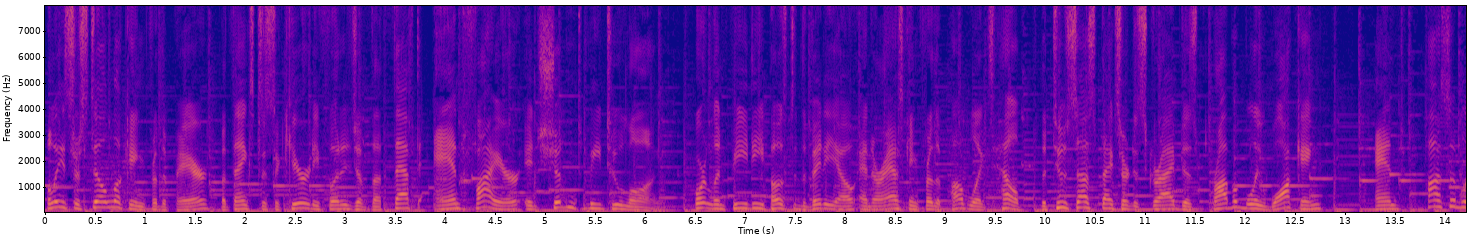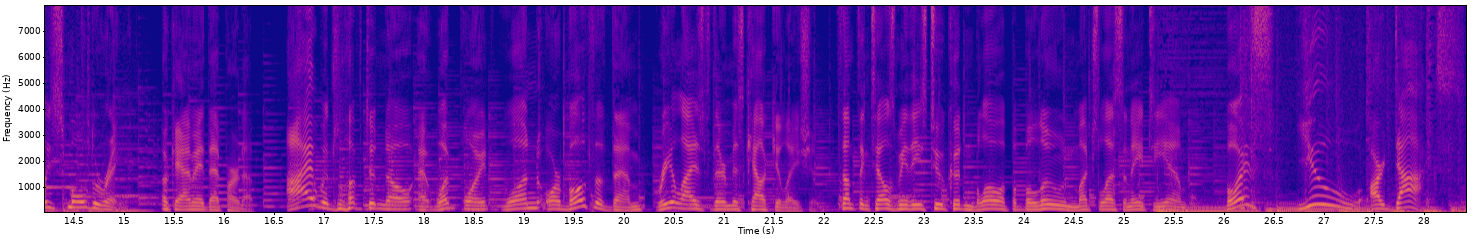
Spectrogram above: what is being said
Police are still looking for the pair, but thanks to security footage of the theft and fire, it shouldn't be too long. Portland PD posted the video and are asking for the public's help. The two suspects are described as probably walking and possibly smoldering. Okay, I made that part up. I would love to know at what point one or both of them realized their miscalculation. Something tells me these two couldn't blow up a balloon, much less an ATM. Boys, you are docs,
